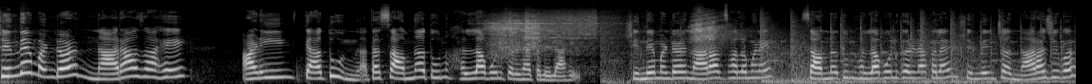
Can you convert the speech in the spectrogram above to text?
शिंदे मंडळ नाराज आहे आणि त्यातून आता सामनातून हल्लाबोल करण्यात आलेला आहे. शिंदे मंडळ नाराज झालं म्हणे सामन्यातून हल्लाबोल करण्यात आलाय. शिंदेच्या नाराजीवर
